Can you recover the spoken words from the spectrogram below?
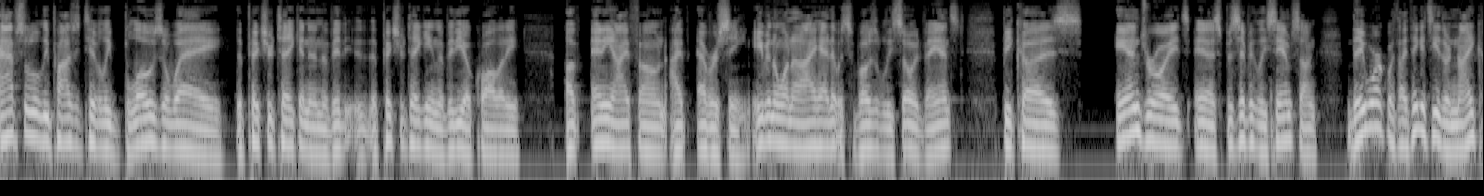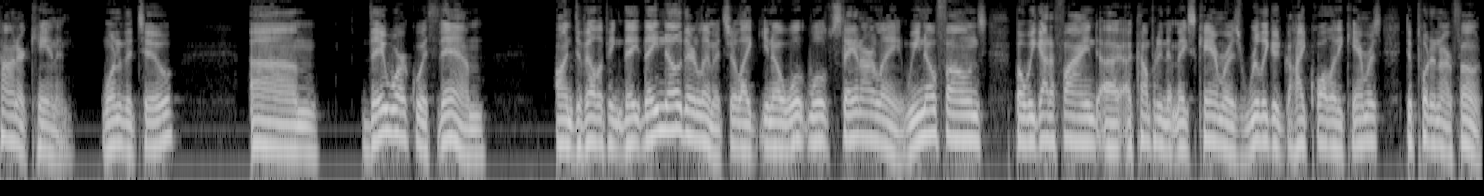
Absolutely, positively blows away the picture taken and the video, the picture taking and the video quality of any iPhone I've ever seen. Even the one that I had that was supposedly so advanced, because Androids, uh, specifically Samsung, they work with I think it's either Nikon or Canon, one of the two. Um, they work with them on developing they they know their limits. They're like you know we'll we'll stay in our lane. We know phones but we got to find a, a company that makes cameras really good high quality cameras to put in our phone.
